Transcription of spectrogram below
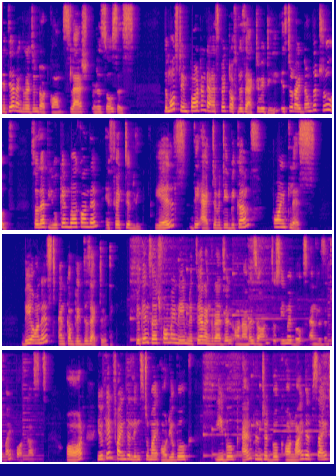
nithyarangarajan.com slash resources. The most important aspect of this activity is to write down the truth so that you can work on them effectively. Else, the activity becomes pointless. Be honest and complete this activity. You can search for my name Nithya Rangarajan on Amazon to see my books and listen to my podcasts. Or you can find the links to my audiobook, ebook and printed book on my website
